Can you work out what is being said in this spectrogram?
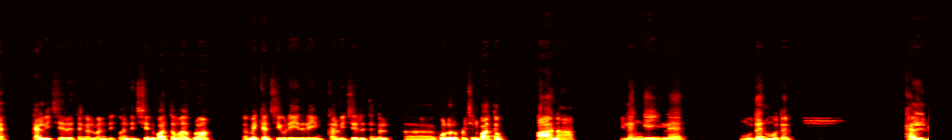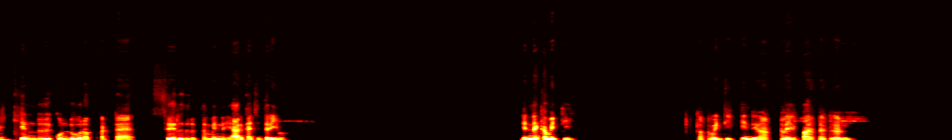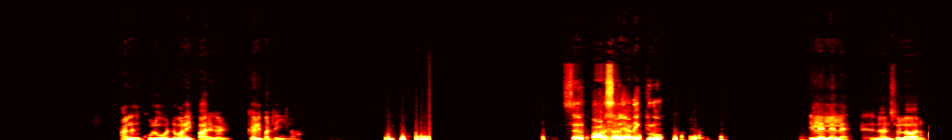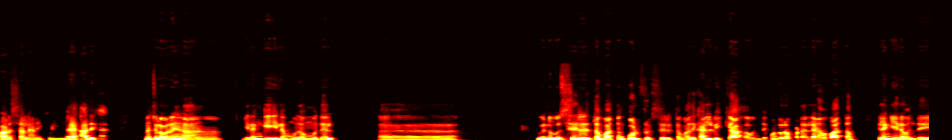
கல்வி சீர்திருத்தங்கள் வந்து வந்துச்சுன்னு பார்த்தோம். அப்புறம் மெக்கன்சியுடைய இதுலையும் கல்வி சீர்திருத்தங்கள் ஆஹ் கொண்டு வரப்படுச்சுன்னு பார்த்தோம். ஆனா இலங்கையில முதன் முதல் கல்விக்கென்று கொண்டு வரப்பட்ட சீர்திருத்தம் என்ன? யாருக்காச்சும் தெரியுமா? என்ன கமிட்டி? கமிட்டி என்று அழைப்பார்கள். அல்லது குழு ஒன்றும் அழைப்பார்கள். கேள்விப்பட்டீங்களா சார் பாடசாலை ஆணைக்குழு இல்ல இல்ல இல்ல. நான் சொல்ல வரேன். பாடசாலை அணைக்குள்ள அது நான் சொல்ல வரேன் இலங்கையில முதன் முதல் ஆஹ் நம்ம சீர்திருத்தம் பார்த்தோம் கோல்ஃப்ரிக் சீர்திருத்தம் அது கல்விக்காக வந்து கொண்டு வரப்படலை. நம்ம பார்த்தோம் இலங்கையில வந்து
